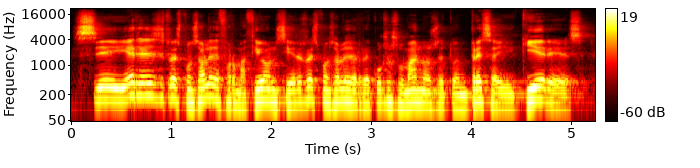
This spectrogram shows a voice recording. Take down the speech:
si eres responsable de formación, si eres responsable de recursos humanos de tu empresa y quieres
